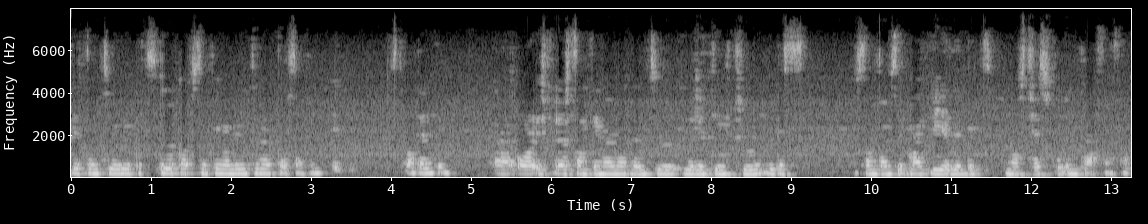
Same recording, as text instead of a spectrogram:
get them to look at look up something on the internet or something, about anything. Uh, or if there's something I want them to really think through, because sometimes it might be a little bit more stressful in class and stuff.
